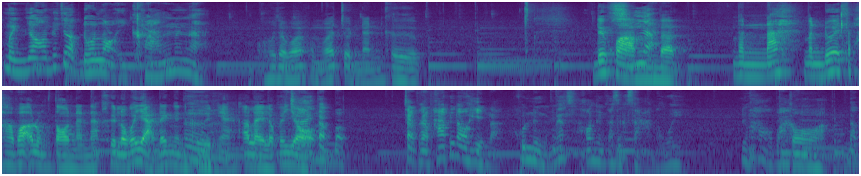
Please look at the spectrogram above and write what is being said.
เหมือนยอมที่จะแบบโดนหลอกอีกครั้งนึงอะโอ้แต่ว่าผมว่าจุดนั้นคือ ด้วยความเชี่ยแบบมันนะ มันด้วยสภาวะอารมณ์ตอนนั้นนะคือเราก็อยากได้เงินเออคืนไงอะไรเราก็ยอใช่มแต่แบบจากจากภาพที่เราเห็นอะคนหนึ่งแม่งสะท้อนถึงการศึกษานะเว้ยนึกภาพออกปะก็แบบ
